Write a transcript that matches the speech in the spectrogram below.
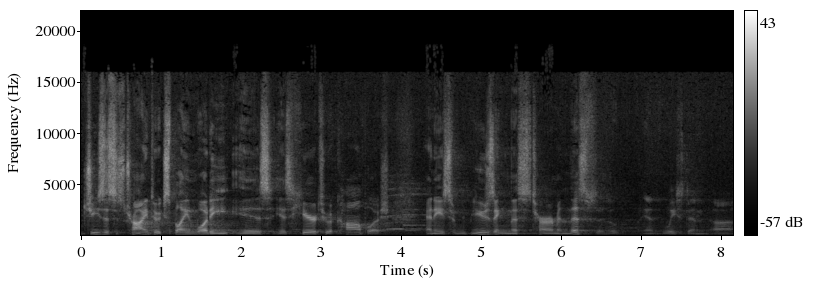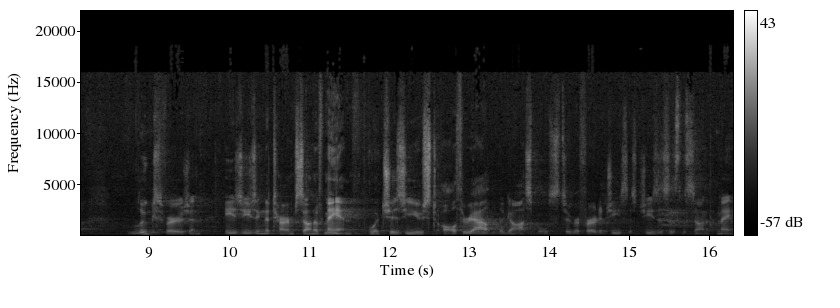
Jesus is trying to explain what he is, is here to accomplish, and he's using this term in this, at least in uh, Luke's version, he's using the term Son of Man, which is used all throughout the Gospels to refer to Jesus. Jesus is the Son of Man.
